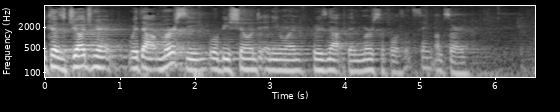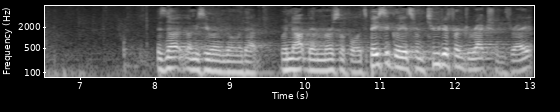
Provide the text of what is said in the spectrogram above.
because judgment without mercy will be shown to anyone who has not been merciful. Is that the same? I'm sorry. It's not, let me see where I'm going with that. Would not been merciful. It's basically, it's from two different directions, right?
